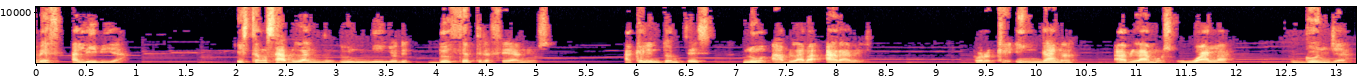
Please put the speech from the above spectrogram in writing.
vez a Libia, estamos hablando de un niño de 12, 13 años. Aquel entonces no hablaba árabe, porque en Ghana hablamos Wala, Gunja,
